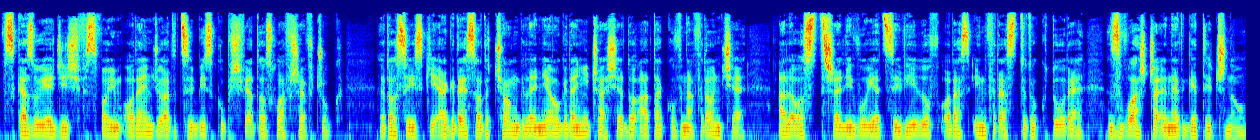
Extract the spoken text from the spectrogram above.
Wskazuje dziś w swoim orędziu arcybiskup Światosław Szewczuk. Rosyjski agresor ciągle nie ogranicza się do ataków na froncie, ale ostrzeliwuje cywilów oraz infrastrukturę, zwłaszcza energetyczną.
